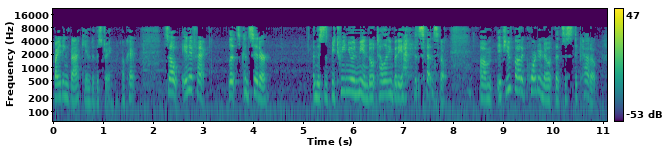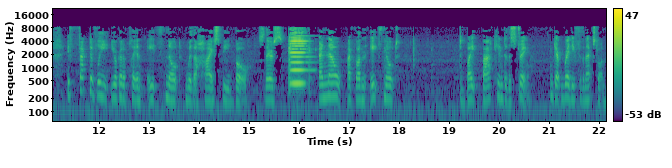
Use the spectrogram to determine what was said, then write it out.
biting back into the string. Okay, so in effect, let's consider, and this is between you and me, and don't tell anybody I said so. Um, if you've got a quarter note that's a staccato, effectively you're going to play an eighth note with a high speed bow. So there's, and now I've got an eighth note to bite back into the string and get ready for the next one.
